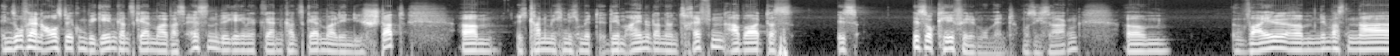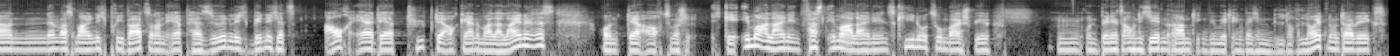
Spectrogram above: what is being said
insofern Auswirkungen. Wir gehen ganz gern mal was essen, wir gehen ganz gern mal in die Stadt. Ähm, ich kann mich nicht mit dem einen oder anderen treffen, aber das ist, ist okay für den Moment, muss ich sagen. Ähm, weil, ähm, nehmen wir es mal nicht privat, sondern eher persönlich, bin ich jetzt auch eher der Typ, der auch gerne mal alleine ist und der auch zum Beispiel, ich gehe immer alleine, fast immer alleine ins Kino zum Beispiel mm, und bin jetzt auch nicht jeden Abend irgendwie mit irgendwelchen Leuten unterwegs,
